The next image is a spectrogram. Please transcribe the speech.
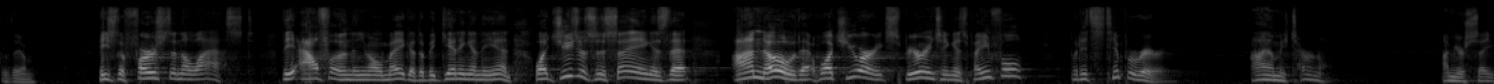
for them. He's the first and the last, the Alpha and the Omega, the beginning and the end. What Jesus is saying is that I know that what you are experiencing is painful, but it's temporary. I am eternal. I'm your Savior.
